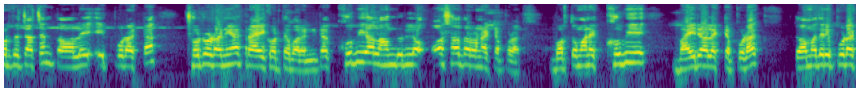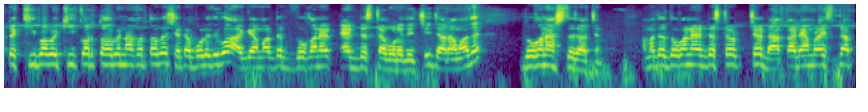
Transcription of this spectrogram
করতে চাচ্ছেন, তাহলে এই প্রোডাক্টটা ছোটটা নিয়ে ট্রাই করতে পারেন। এটা খুবই আলহামদুলিল্লাহ অসাধারণ একটা প্রোডাক্ট বর্তমানে খুবই ভাইরাল একটা প্রোডাক্ট তো আমাদের এই প্রোডাক্টটা কীভাবে কি করতে হবে, না করতে হবে, সেটা বলে দিব। আগে আমাদের দোকানের অ্যাড্রেসটা বলে দিচ্ছি, যারা আমাদের দোকানে আসতে যাচ্ছেন। আমাদের দোকানের অ্যাড্রেসটা হচ্ছে Dhaka Demra staff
